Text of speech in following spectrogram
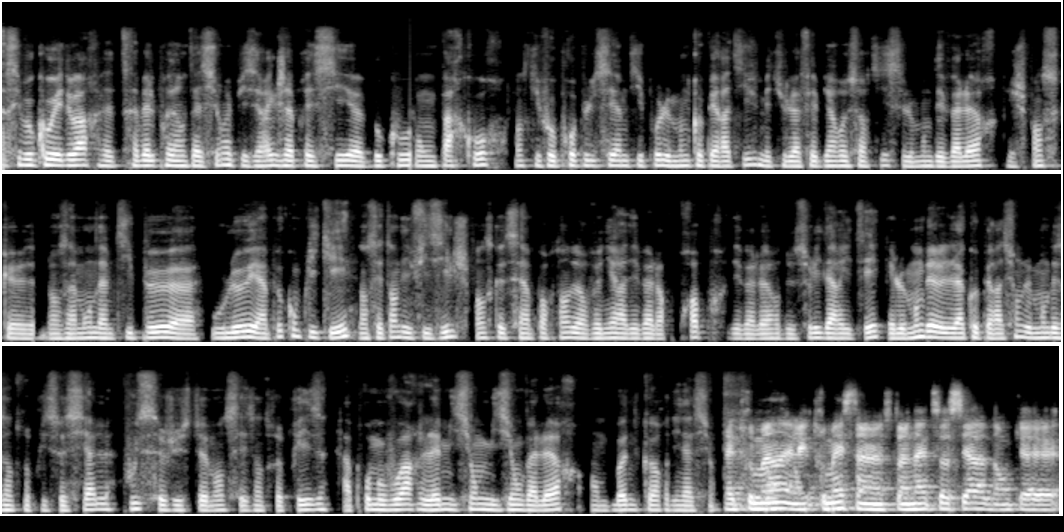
Merci beaucoup, Edouard. Très belle présentation. Et puis, c'est vrai que j'apprécie euh, beaucoup ton parcours. Je pense qu'il faut propulser un petit peu le monde coopératif, mais tu l'as fait bien ressorti. C'est le monde des valeurs. Et je pense que dans un monde un petit peu euh, houleux et un peu compliqué, dans ces temps difficiles, je pense que c'est important de revenir à des valeurs propres, des valeurs de solidarité. Et le monde de la coopération, le monde des entreprises sociales pousse justement ces entreprises à promouvoir la mission, mission, valeur en bonne coordination. L'être humain, l'être humain, c'est un, un, être social. Donc, euh,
